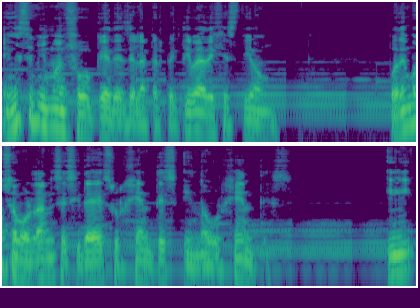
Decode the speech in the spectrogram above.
En este mismo enfoque, desde la perspectiva de gestión, podemos abordar necesidades urgentes y no urgentes. Y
